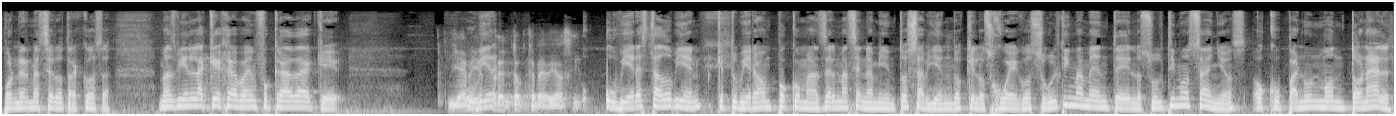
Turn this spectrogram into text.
ponerme a hacer otra cosa. Más bien la queja va enfocada a que. Ya hubiera, que me veo así. Hubiera estado bien que tuviera un poco más de almacenamiento, sabiendo que los juegos últimamente, en los últimos años, ocupan un montonal.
